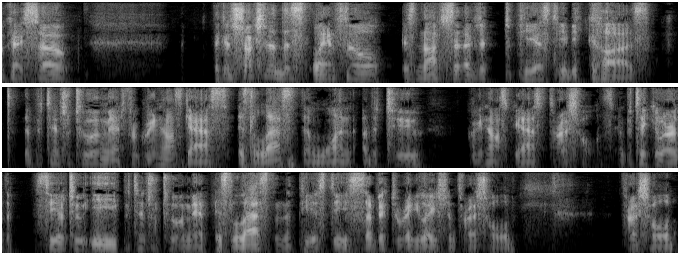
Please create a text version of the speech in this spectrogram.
Okay, so the construction of this landfill is not subject to PSD because the potential to emit for greenhouse gas is less than one of the two greenhouse gas thresholds. In particular, the CO2e potential to emit is less than the PSD subject to regulation threshold threshold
